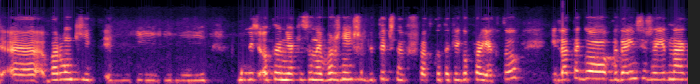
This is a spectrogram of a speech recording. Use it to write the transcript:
e, warunki i, i, i mówić o tym, jakie są najważniejsze wytyczne w przypadku takiego projektu. I dlatego wydaje mi się, że jednak,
